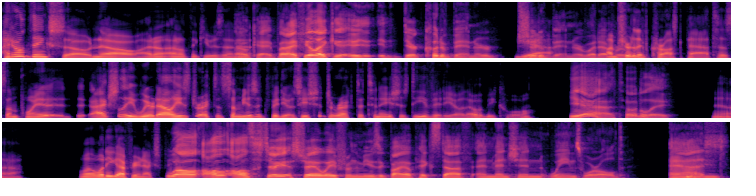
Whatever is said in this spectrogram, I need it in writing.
I don't think so. No, I don't I don't think he was in it. Okay, but I feel like it, it, there could have been or should Yeah. have been or whatever. I'm sure they've crossed paths at some point. It- it- actually, Weird Al, he's directed some music videos. He should direct a Tenacious D video. That would be cool. Yeah, totally. Yeah. Well, what do you got for your next piece? Well, I'll I'll stray stray away from the music biopic stuff and mention Wayne's World and Nice.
